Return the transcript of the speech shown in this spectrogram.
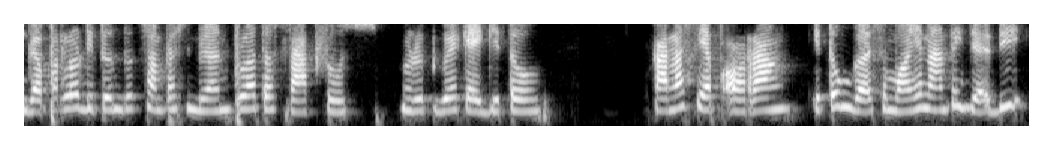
Nggak perlu dituntut sampai 90 atau 100 menurut gue kayak gitu. Karena setiap orang itu nggak semuanya nanti jadi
